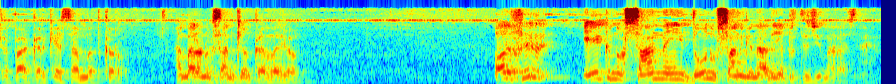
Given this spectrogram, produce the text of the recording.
कृपा करके ऐसा मत करो। हमारा नुकसान क्यों कर रहे हो? और फिर एक नुकसान नहीं, दो नुकसान गिना दिए पृथ्वी जी महाराज ने।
